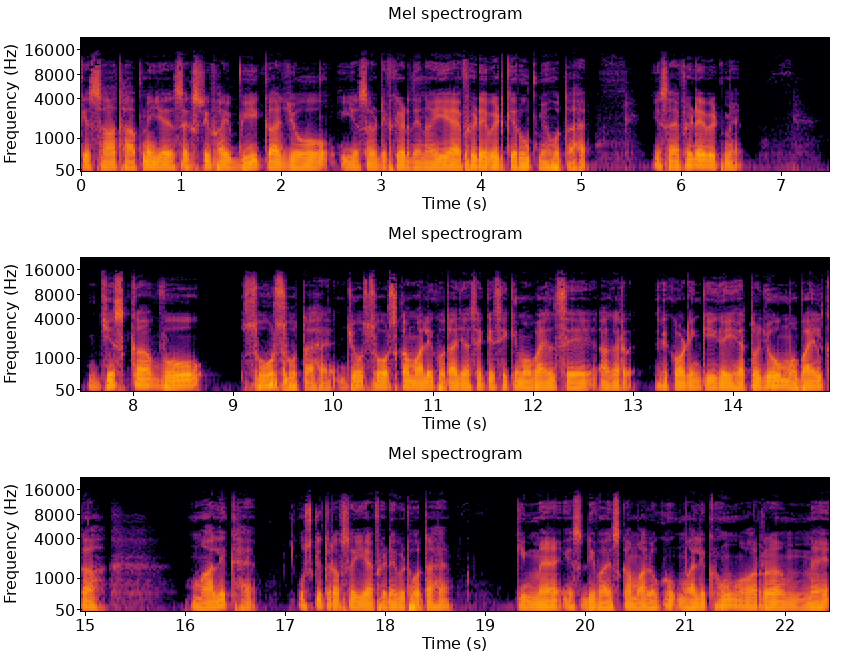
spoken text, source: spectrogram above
के साथ आपने ये 65 बी का जो ये सर्टिफिकेट देना है, ये एफिडेविट के रूप में होता है। इस एफिडेविट में जिसका वो सोर्स होता है, जो सोर्स का मालिक होता है, जैसे किसी के मोबाइल से अगर रिकॉर्डिंग की गई है तो जो मोबाइल का मालिक है, उसकी तरफ़ से ये एफिडेविट होता है कि मैं इस डिवाइस का मालिक हूँ मालिक हूँ और मैं,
